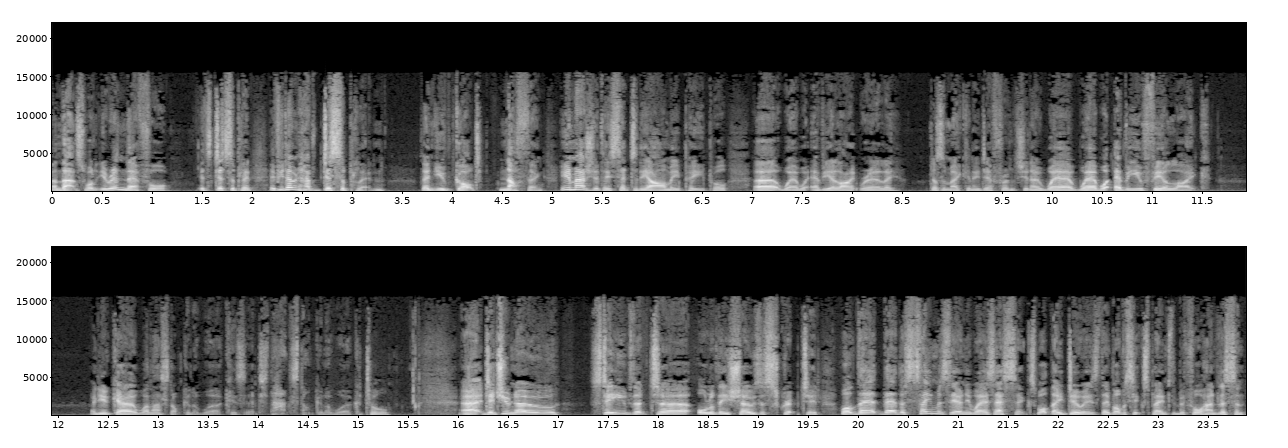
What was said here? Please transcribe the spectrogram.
And that's what you're in there for. It's discipline. If you don't have discipline, then you've got nothing. You imagine if they said to the army people, uh, wear whatever you like, really. Doesn't make any difference. You know, wear, wear whatever you feel like. And you go, well, that's not going to work, is it? That's not going to work at all. Uh, did you know Steve, that uh, all of these shows are scripted. Well, they're, they're the same as The Only Way is Essex. What they do is, they've obviously explained to them beforehand, listen,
